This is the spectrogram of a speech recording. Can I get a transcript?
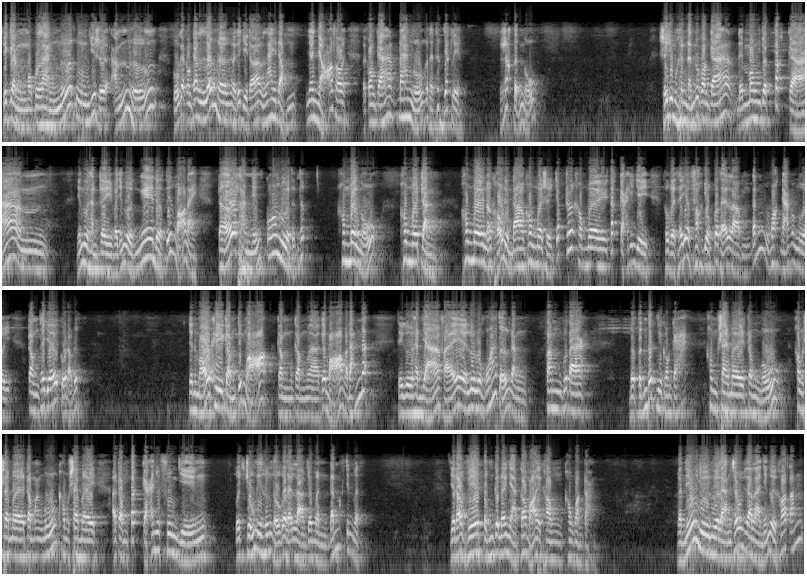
chỉ cần một làn nước dưới sự ảnh hưởng của các con cá lớn hơn là cái gì đó lay động nho nhỏ thôi là con cá đang ngủ có thể thức giấc liền. Rất tỉnh ngủ. Sử dụng hình ảnh của con cá để mong cho tất cả những người hành trì và những người nghe được tiếng mỏ này trở thành những con người tỉnh thức, không mê ngủ, không mê trần không mê nỗi khổ niềm đau, không mê sự chấp trước, không mê tất cả những gì thuộc về thế giới. Phật dục có thể làm đánh hoặc ngã con người trong thế giới của đạo đức. Cho nên mỗi khi cầm tiếng mỏ, cầm cầm à, cái mỏ và đánh đó thì người hành giả phải luôn luôn quá tưởng rằng tâm của ta được tỉnh thức như con cá. Không say mê trong ngủ, không say mê trong ăn uống, không say mê ở trong tất cả những phương diện của chủ nghĩa hưởng thụ có thể làm cho mình đánh mất chính mình. Do đó việc tụng kinh ở nhà có mỏ hay không không quan trọng. Và nếu như người làng số ra là những người khó tánh,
